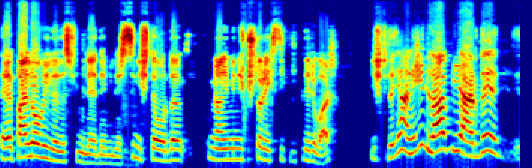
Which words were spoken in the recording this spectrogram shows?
e, Lowry ile de simüle edebilirsin. İşte orada Miami'nin şutör eksiklikleri var. İşte yani illa bir yerde e,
